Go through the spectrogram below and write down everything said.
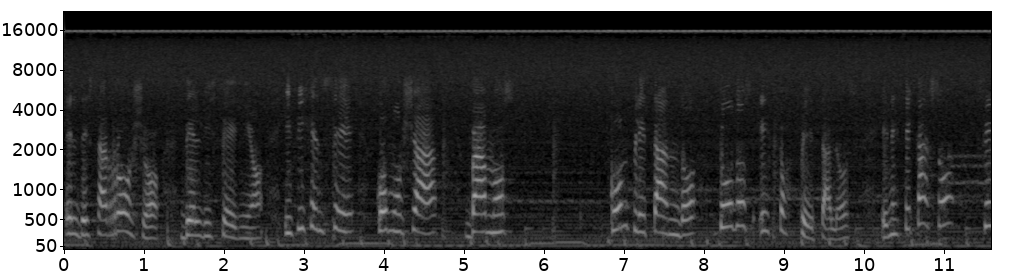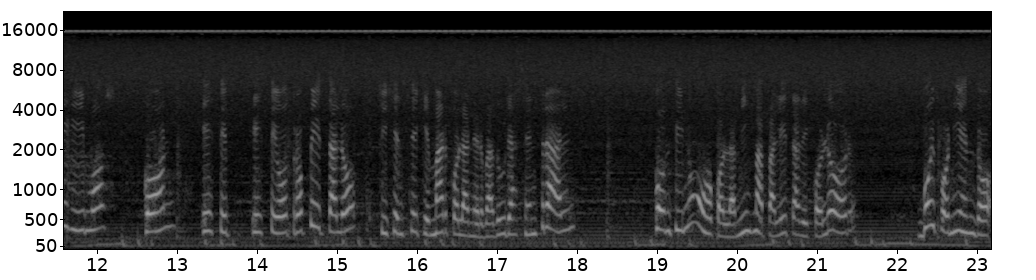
el desarrollo del diseño. Y fíjense cómo ya vamos completando todos estos pétalos. En este caso, seguimos con este, este otro pétalo. Fíjense que marco la nervadura central, continúo con la misma paleta de color, voy poniendo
